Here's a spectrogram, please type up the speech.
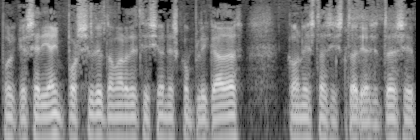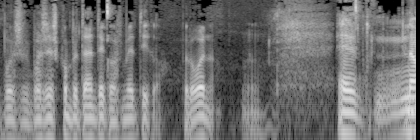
porque sería imposible tomar decisiones complicadas con estas historias. Entonces, eh, pues, pues es completamente cosmético. Pero bueno. Eh, No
